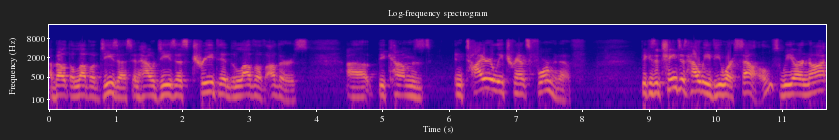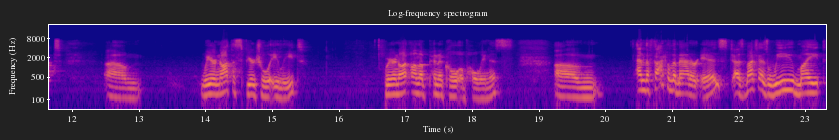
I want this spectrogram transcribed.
about the love of Jesus and how Jesus treated the love of others uh, becomes entirely transformative because it changes how we view ourselves. We are not, um, we are not the spiritual elite. We are not on the pinnacle of holiness. Um, and the fact of the matter is, as much as we might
